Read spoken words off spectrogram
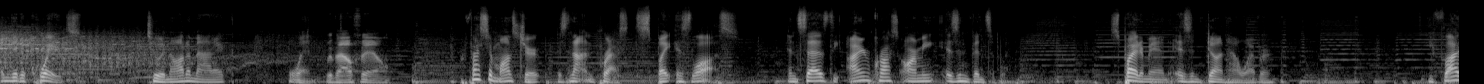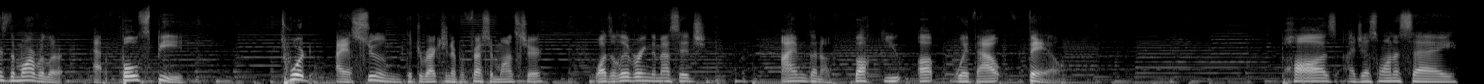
And it equates to an automatic win. Without fail. Professor Monster is not impressed despite his loss and says the Iron Cross army is invincible. Spider Man isn't done, however. He flies the Marveller at full speed toward, I assume, the direction of Professor Monster while delivering the message I'm gonna fuck you up without fail. Pause. I just want to say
